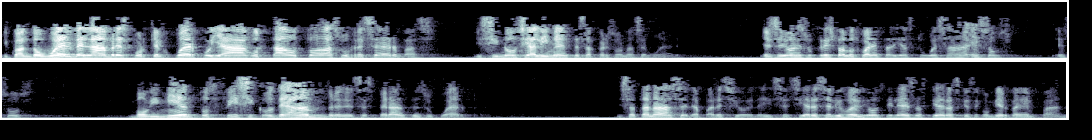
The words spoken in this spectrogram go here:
Y cuando vuelve el hambre es porque el cuerpo ya ha agotado todas sus reservas. Y si no se alimenta, esa persona se muere. El Señor Jesucristo a los 40 días tuvo esos movimientos físicos de hambre desesperante en su cuerpo. Y Satanás se le apareció y le dice, si eres el Hijo de Dios, dile a esas piedras que se conviertan en pan.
